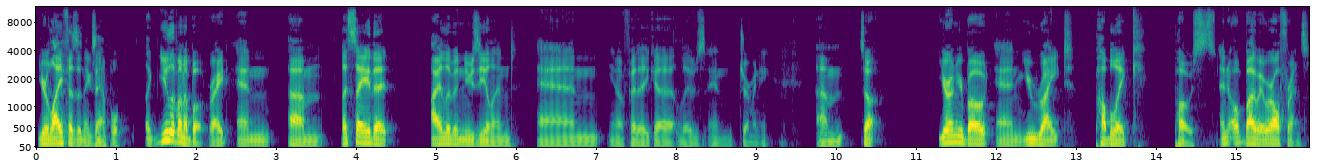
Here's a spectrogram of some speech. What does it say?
your life as an example. Like you live on a boat, right? And um, let's say that I live in New Zealand and you know Friederike lives in Germany. Um, so you're on your boat and you write public posts. And oh, by the way, we're all friends.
